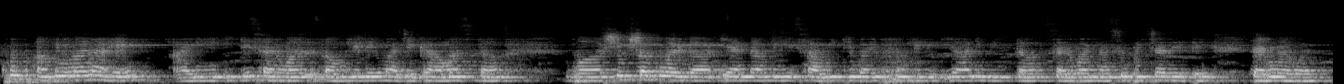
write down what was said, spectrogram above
खूप अभिमान आहे. आणि इथे सर्व जमलेले माझे ग्रामस्थ व शिक्षक वर्ग यांना मी सावित्रीबाई फुले या निमित्त सर्वांना शुभेच्छा देते. धन्यवाद.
